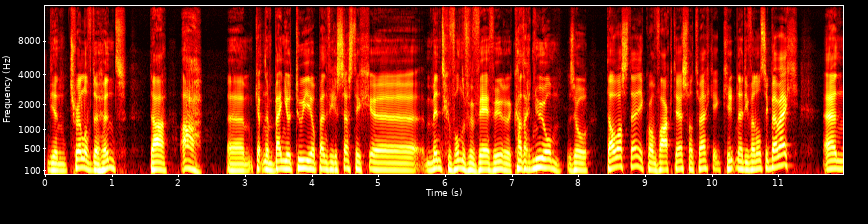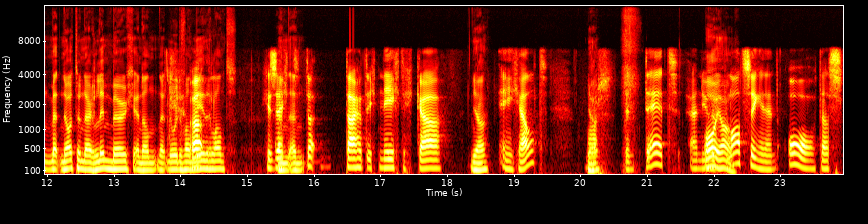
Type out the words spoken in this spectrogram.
die een Thrill of the Hunt... Dat, ah, ehm, ik heb een Banjo Tooie op N64 eh, mint gevonden voor 5 euro. Ik ga daar nu om. Zo, dat was het. Hè. Ik kwam vaak thuis van het werk. Ik riep naar die van ons, ik ben weg. En met een auto naar Limburg en dan naar het noorden van Nederland. Je zegt En- en- da- 80, 90k Ja, in geld, Ja. De tijd en uw Oh, ja. plaatsingen en oh, dat is,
